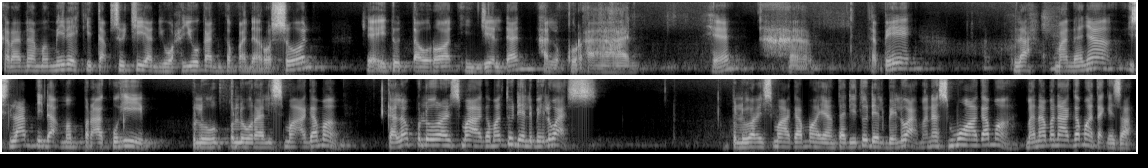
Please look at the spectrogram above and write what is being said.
kerana memilih kitab suci yang diwahyukan kepada Rasul iaitu Taurat, Injil dan Al-Quran. Ya. Ha. Tapi lah maknanya Islam tidak memperakui pluralisme agama. Kalau pluralisme agama tu dia lebih luas pluralisme agama yang tadi tu dia lebih luas. Mana semua agama? Mana-mana agama tak kisah.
